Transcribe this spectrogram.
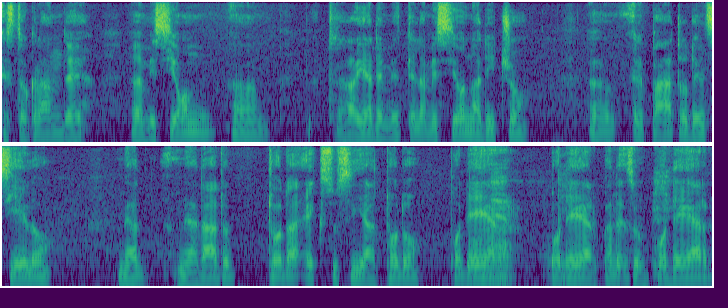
esta grande misión, traía de, de, la misión ha dicho, el Padre del cielo me ha, me ha dado toda exousia, todo poder, poder, poder okay. es un poder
